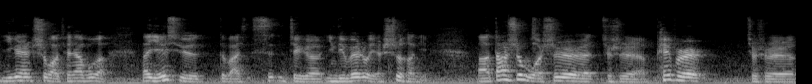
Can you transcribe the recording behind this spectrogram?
一个人吃饱全家不饿，那也许对吧？是这个 individual 也适合你，啊，当时我是就是 paper 就是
